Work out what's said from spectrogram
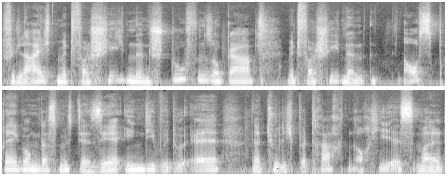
vielleicht mit verschiedenen Stufen sogar, mit verschiedenen Ausprägungen. Das müsst ihr sehr individuell natürlich betrachten. Auch hier ist mal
